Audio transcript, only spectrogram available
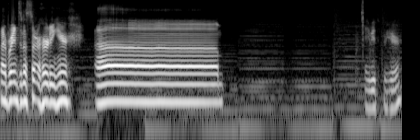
My brain's gonna start hurting here. Um, maybe through here.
